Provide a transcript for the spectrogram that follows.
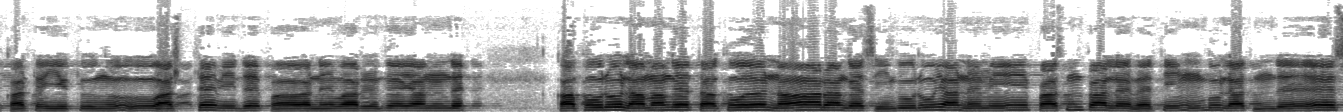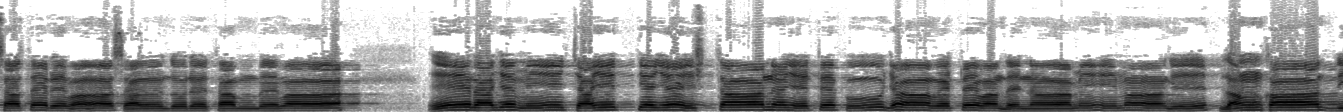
කටයුතු වූ අෂ්ටවිධ පාන වර්ගයන්ද. කපුරු ළමඟ තකුල් නාරඟ සිඟුරු යන මේ පස් පළවතින් බුලත්ද සතර වාසල් දොර තම්බවා ඒ රජ මේ චෛත්‍යය ස්ථානයට පූජාවට වඳනාමේ මාගේ ලංකාදීපවාසීන්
